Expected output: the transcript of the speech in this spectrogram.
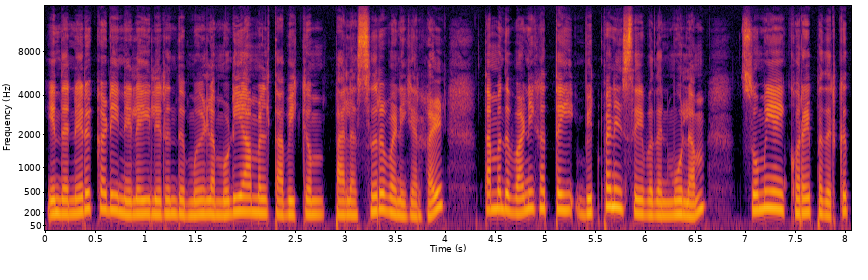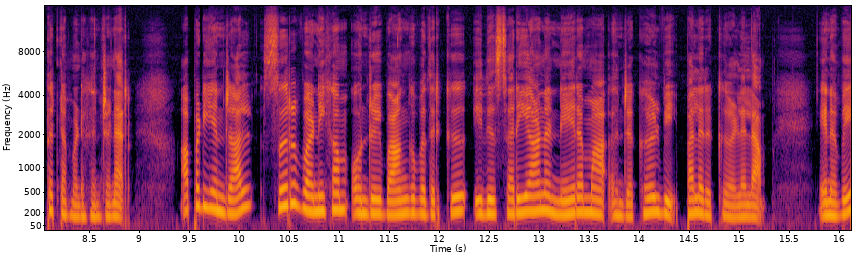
இந்த நெருக்கடி நிலையிலிருந்து மீள முடியாமல் தவிக்கும் பல சிறு வணிகர்கள் தமது வணிகத்தை விற்பனை செய்வதன் மூலம் சுமையை குறைப்பதற்கு திட்டமிடுகின்றனர். அப்படியென்றால் சிறு வணிகம் ஒன்றை வாங்குவதற்கு இது சரியான நேரமா என்ற கேள்வி பலருக்கு எழலாம். எனவே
